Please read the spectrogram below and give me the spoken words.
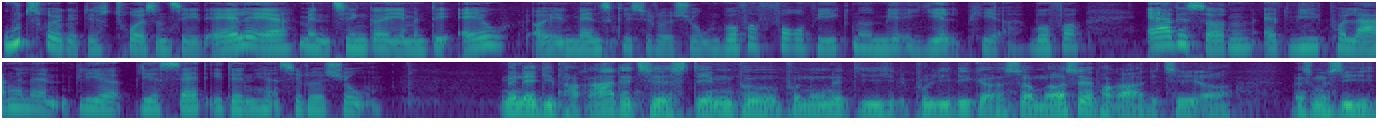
utrygge, det tror jeg sådan set alle er, men tænker, jamen det er jo en vanskelig situation. Hvorfor får vi ikke noget mere hjælp her? Hvorfor er det sådan, at vi på Langeland bliver, bliver sat i den her situation? Men er de parate til at stemme på, på nogle af de politikere, som også er parate til at hvad skal man sige,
